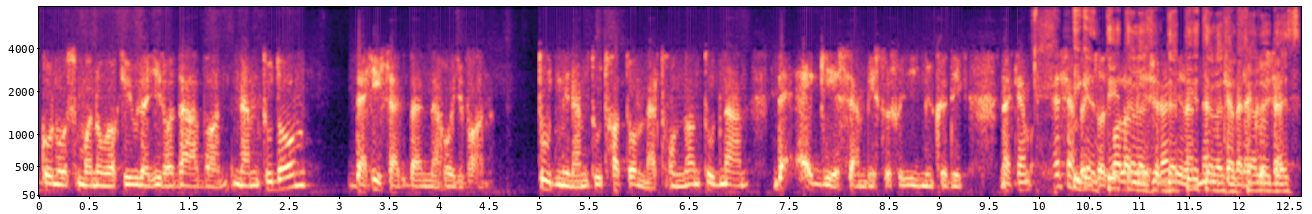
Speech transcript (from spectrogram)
gonosz manó, aki ül egy irodában, nem tudom, de hiszek benne, hogy van. Tudni nem tudhatom, mert honnan tudnám, de egészen biztos, hogy így működik. Nekem eszembe jutott valami, és remélem nem keverek fel, hogy ez,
